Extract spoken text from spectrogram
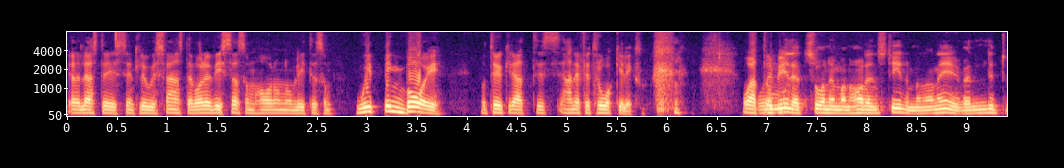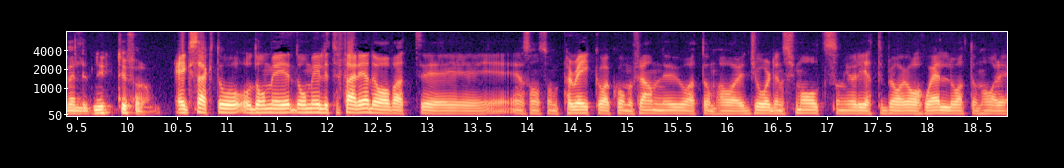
jag läste i St. Louis fans, där var det vissa som har honom lite som whipping boy och tycker att han är för tråkig liksom. och, att och det de... blir lätt så när man har den stilen, men han är ju väldigt, väldigt nyttig för dem. Exakt, och, och de, är, de är lite färgade av att eh, en sån som Pareko har kommit fram nu och att de har Jordan Schmaltz som gör det jättebra i AHL och att de har eh,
